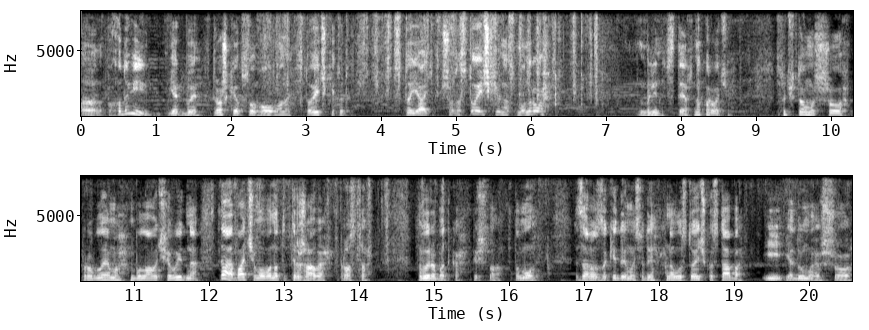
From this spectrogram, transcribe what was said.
Е, Ну, по ходовій якби трошки обслуговували. Стоїчки тут стоять. Що за стоїчки у нас Монро? Блін, стер. Ну коротше. Суть в тому, що проблема була очевидна. Так, бачимо, воно тут ржаве, просто вироботка пішла. Тому зараз закидуємо сюди нову стоєчку стаба. І я думаю, що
